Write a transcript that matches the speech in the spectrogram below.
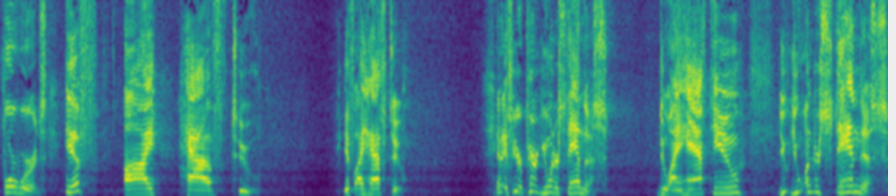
Four words. If I have to. If I have to. And if you're a parent, you understand this. Do I have to? You, you understand this.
